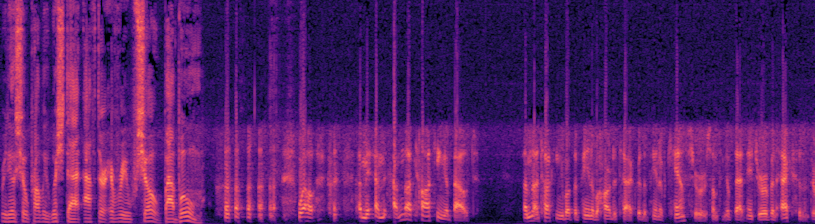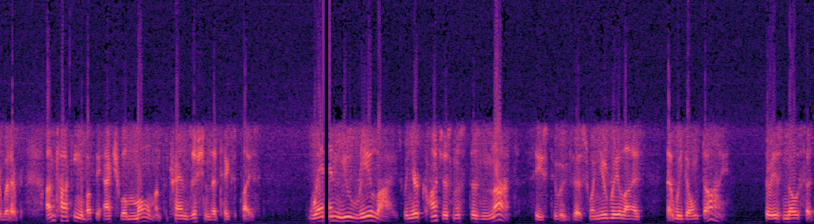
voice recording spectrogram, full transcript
radio show probably wish that after every show. Ba boom. well, I mean, I'm, I'm not talking about. I'm not talking about the pain of a heart attack or the pain of cancer or something of that nature or of an accident or whatever. I'm talking about the actual moment, the transition that takes place. When you realize, when your consciousness does not cease to exist, when you realize that we don't die. There is no such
